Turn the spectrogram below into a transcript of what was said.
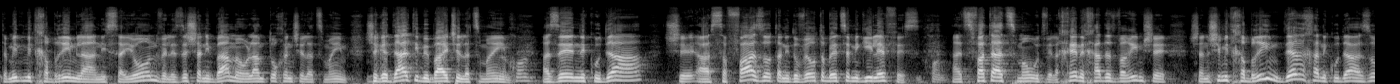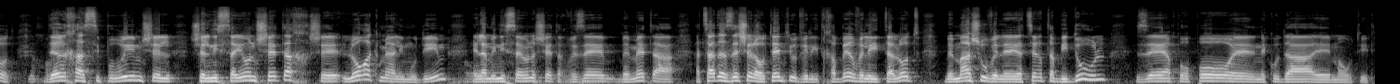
תמיד מתחברים לניסיון ולזה שאני בא מעולם תוכן של עצמאים, שגדלתי בבית של עצמאים. נכון. אז זה נקודה שהשפה הזאת, אני דובר אותה בעצם מגיל אפס. נכון. שפת העצמאות, ולכן אחד הדברים ש, שאנשים מתחברים דרך הנקודה הזאת, נכון. דרך הסיפורים של, של ניסיון שטח, שלא רק מהלימודים, נכון. אלא מניסיון השטח, וזה באמת הצד הזה של האותנטיות ולהתחבר ולהתעלות במשהו ולייצר את הבידול. גידול, זה אפרופו אה, נקודה אה, מהותית.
